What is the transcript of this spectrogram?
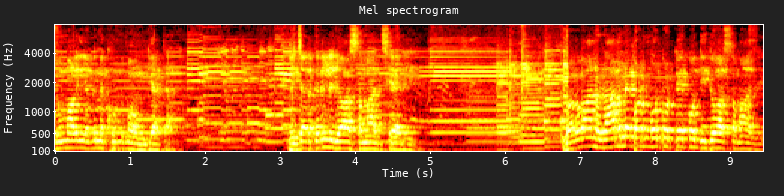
ચુમ્માળી અગ્નિકુંડમાં ઊંઘ્યા હતા વિચાર કરી લેજો, આ સમાજ છે અરે ભગવાન રામને પણ મોટો ટેકો દીધો આ સમાજે.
